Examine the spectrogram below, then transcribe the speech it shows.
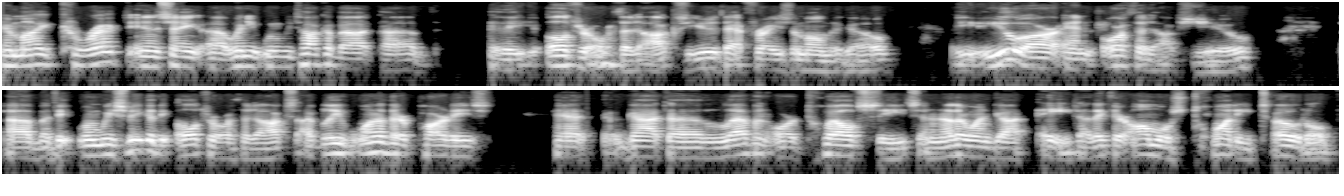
Am I correct in saying uh, when you when we talk about uh, the ultra orthodox, you used that phrase a moment ago. You are an Orthodox Jew, uh, but the, when we speak of the ultra Orthodox, I believe one of their parties had got uh, 11 or 12 seats, and another one got eight. I think they're almost 20 total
